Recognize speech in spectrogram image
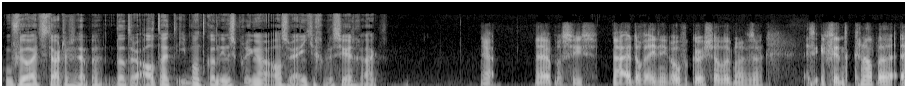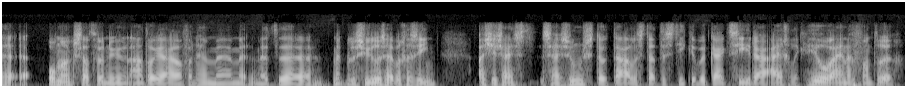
hoeveelheid starters hebben, dat er altijd iemand kan inspringen als er eentje geblesseerd raakt. Ja, ja precies. Nou, nog één ding over Kershaw wil ik nog even zeggen. Ik vind het knappe, uh, ondanks dat we nu een aantal jaren van hem uh, met, met, uh, met blessures hebben gezien. Als je zijn seizoenstotale statistieken bekijkt, zie je daar eigenlijk heel weinig van terug.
